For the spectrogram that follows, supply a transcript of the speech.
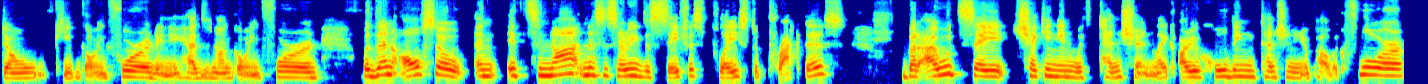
don't keep going forward and your head's not going forward. But then also and it's not necessarily the safest place to practice but i would say checking in with tension. Like are you holding tension in your pelvic floor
